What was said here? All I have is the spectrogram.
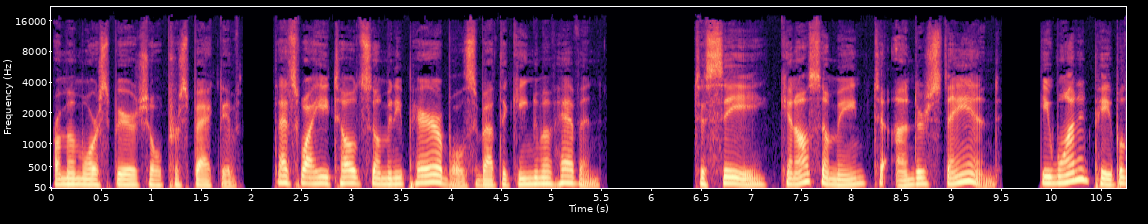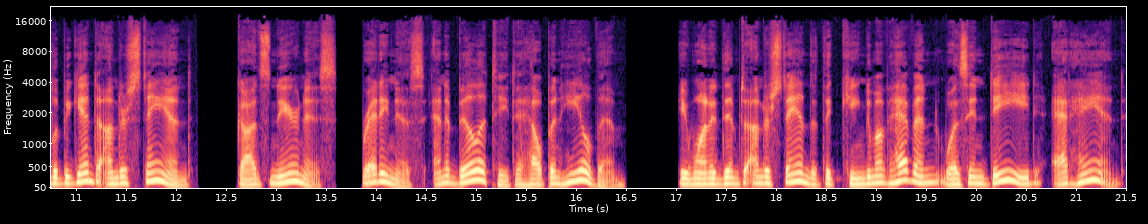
from a more spiritual perspective. That's why he told so many parables about the kingdom of heaven. To see can also mean to understand. He wanted people to begin to understand God's nearness, readiness, and ability to help and heal them. He wanted them to understand that the kingdom of heaven was indeed at hand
